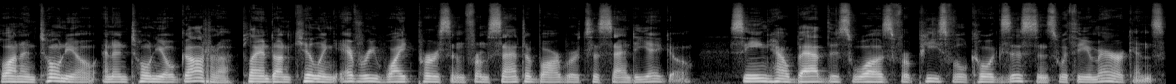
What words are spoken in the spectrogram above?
Juan Antonio and Antonio Garra planned on killing every white person from Santa Barbara to San Diego. Seeing how bad this was for peaceful coexistence with the Americans,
